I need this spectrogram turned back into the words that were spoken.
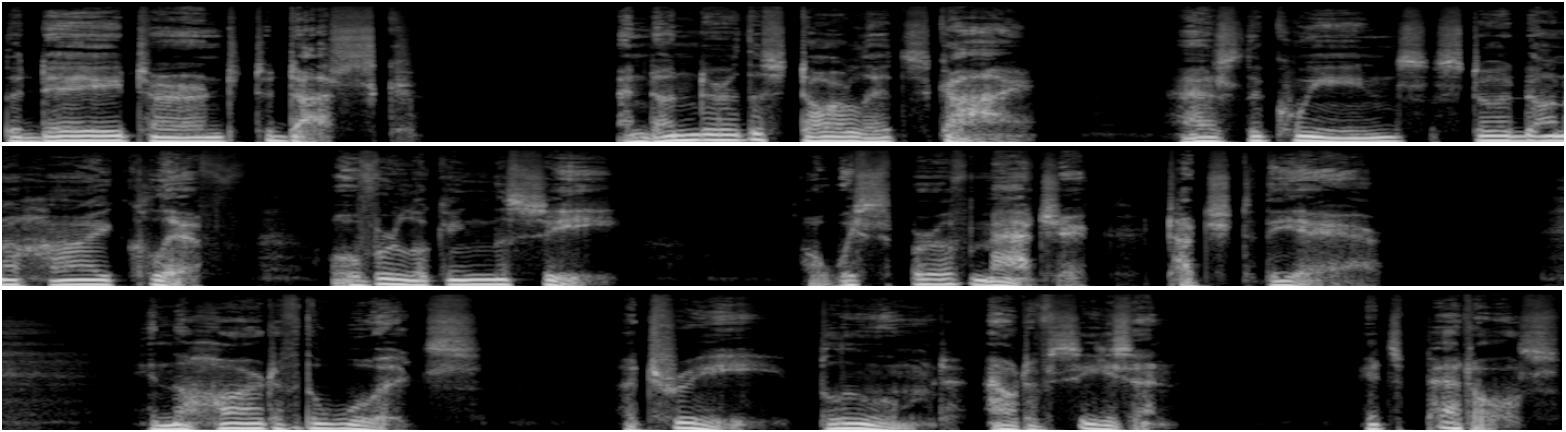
The day turned to dusk and under the starlit sky, as the queens stood on a high cliff overlooking the sea, a whisper of magic touched the air. In the heart of the woods, a tree bloomed out of season, its petals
